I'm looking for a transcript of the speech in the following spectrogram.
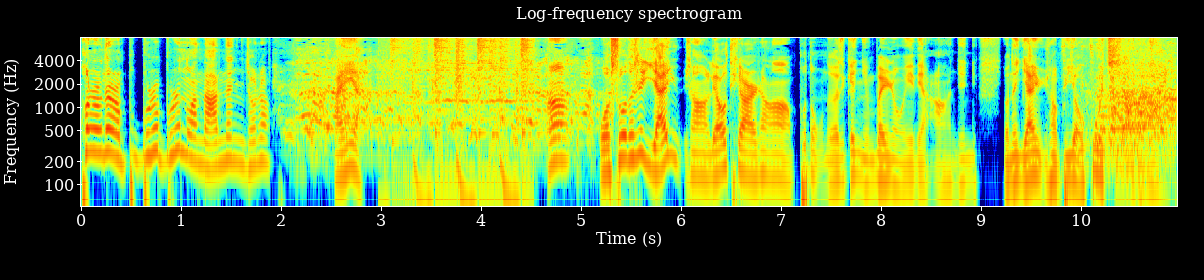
碰到那种不不是不是暖男的，你瞅瞅。哎呀，啊，我说的是言语上聊天上啊，不懂得就跟你温柔一点啊，就有那言语上比较过激的。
